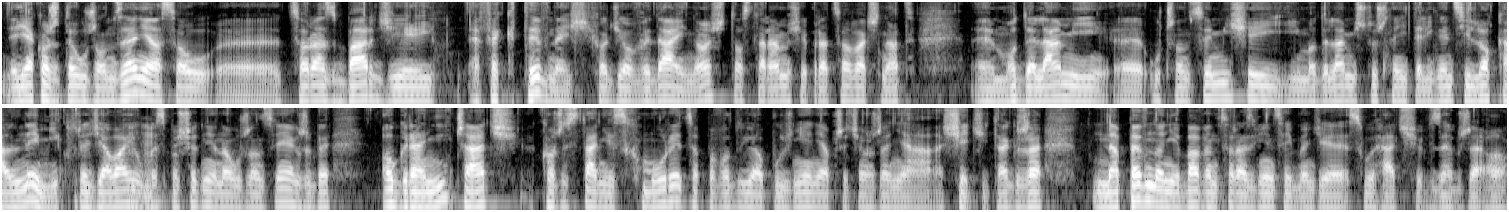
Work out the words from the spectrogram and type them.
jako że te urządzenia są e, coraz bardziej efektywne, jeśli chodzi o wydajność, to staramy się pracować nad modelami uczącymi się i modelami sztucznej inteligencji lokalnymi, które działają bezpośrednio na urządzeniach, żeby ograniczać korzystanie z chmury, co powoduje opóźnienia, przeciążenia sieci. Także na pewno niebawem coraz więcej będzie słychać w w Zebrze o, e,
